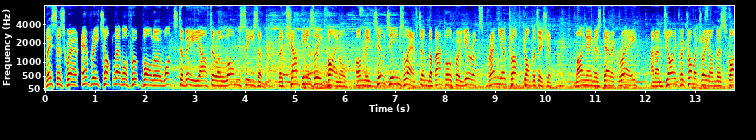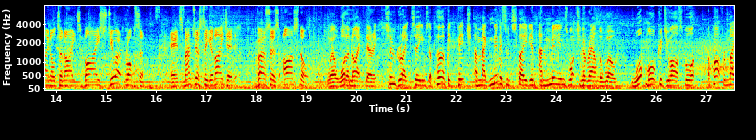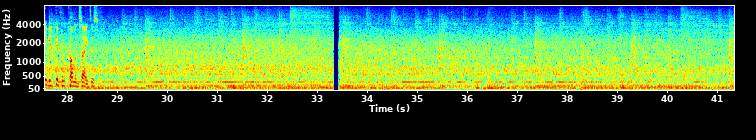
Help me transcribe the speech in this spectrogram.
This is where every top-level footballer wants to be after a long season. The Champions League final. Only two teams left in the battle for Europe's Premier Club competition. My name is Derek Rae, and I'm joined for commentary on this final tonight by Stewart Robson. It's Manchester United versus Arsenal. Well, what a night, Derek. Two great teams, a perfect pitch, a magnificent stadium, and millions watching around the world. What more could you ask for, apart from maybe different commentators?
